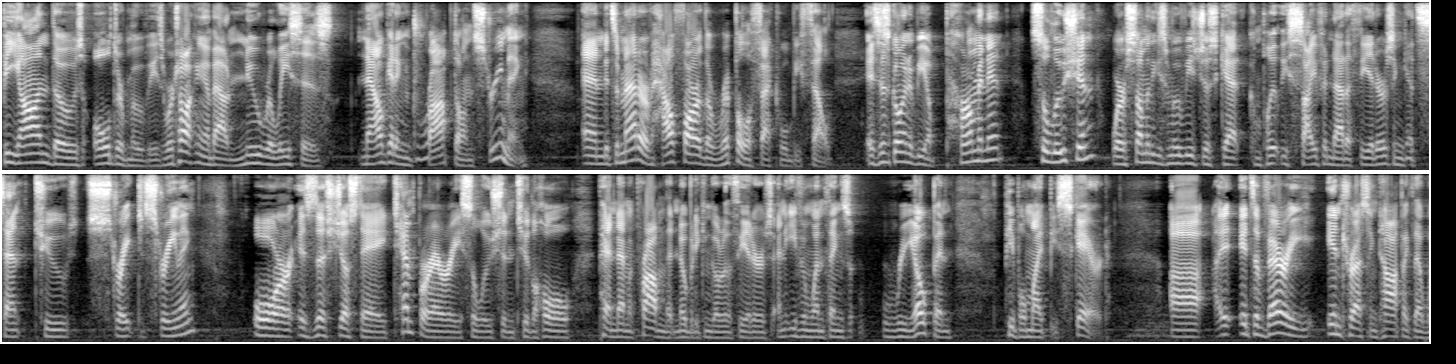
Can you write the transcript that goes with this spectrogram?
beyond those older movies, we're talking about new releases now getting dropped on streaming. And it's a matter of how far the ripple effect will be felt. Is this going to be a permanent solution where some of these movies just get completely siphoned out of theaters and get sent to straight to streaming? Or is this just a temporary solution to the whole pandemic problem that nobody can go to the theaters and even when things reopen, people might be scared? Uh, it's a very interesting topic that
